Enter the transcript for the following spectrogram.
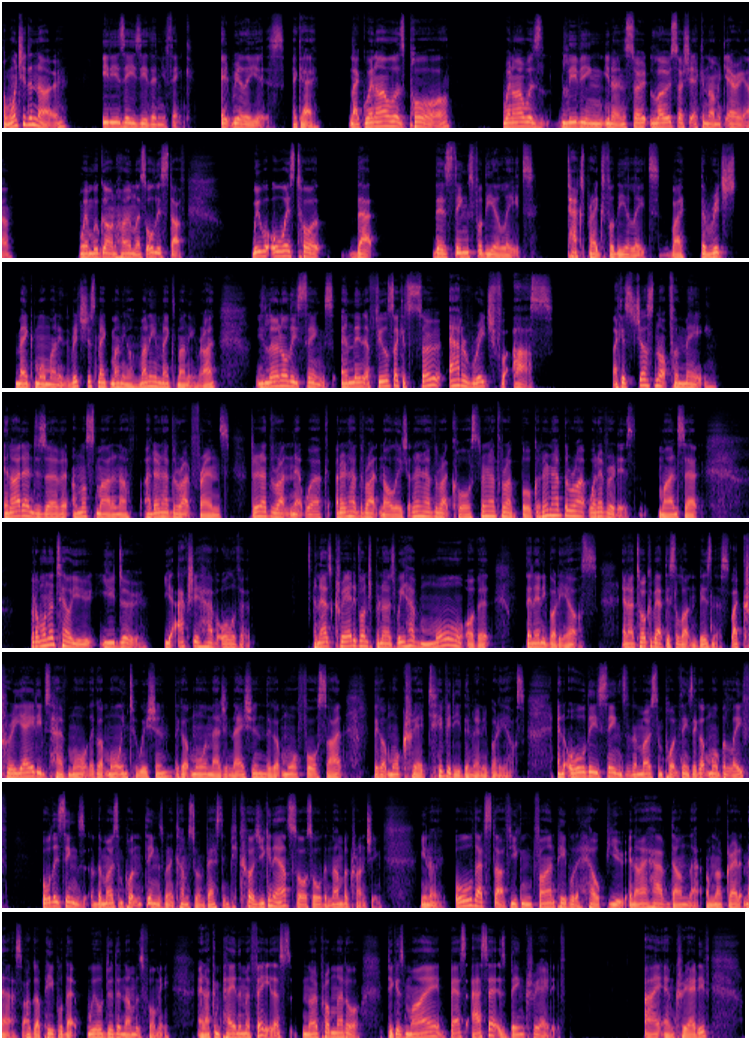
I want you to know it is easier than you think. It really is. Okay. Like when I was poor, when I was living, you know, in a so low socioeconomic area, when we were going homeless, all this stuff, we were always taught that there's things for the elite, tax breaks for the elite. Like the rich make more money. The rich just make money on money and makes money, right? You learn all these things, and then it feels like it's so out of reach for us. Like it's just not for me and I don't deserve it. I'm not smart enough. I don't have the right friends. I don't have the right network. I don't have the right knowledge. I don't have the right course. I don't have the right book. I don't have the right whatever it is mindset. But I want to tell you, you do. You actually have all of it. And as creative entrepreneurs, we have more of it than anybody else. And I talk about this a lot in business. Like creatives have more. They got more intuition, they got more imagination, they got more foresight, they got more creativity than anybody else. And all these things are the most important things. They got more belief, all these things are the most important things when it comes to investing because you can outsource all the number crunching you know all that stuff. You can find people to help you and i have done that. I'm not great at maths. I've got people that will do the numbers for me and i can pay them a fee. That's no problem at all because my best asset is being creative. I am creative.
